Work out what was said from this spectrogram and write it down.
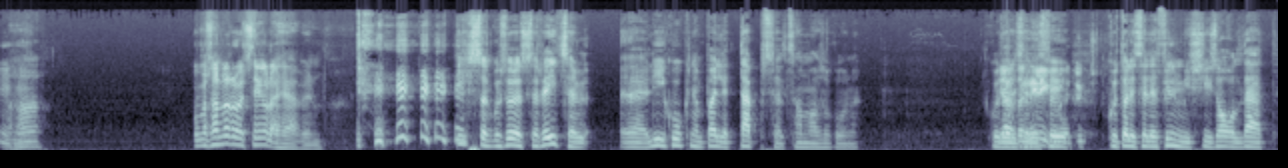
Mhm. kui ma saan aru, et see ei ole hea film. issand, kusjuures see Rachel äh, Lee Cook näeb välja täpselt samasugune. kui ta Jaa, oli selles, 41. kui ta oli selles filmis She's All That.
